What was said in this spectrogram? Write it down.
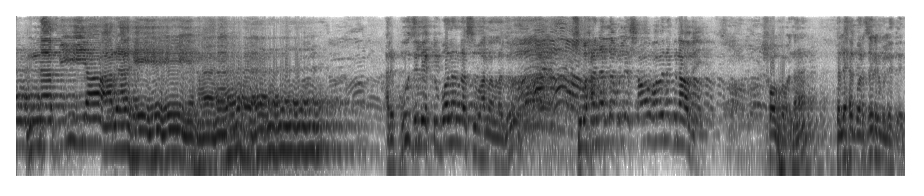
हैं नबी आ रहे हैं আরে বুঝলে একটু বলেন না সুবহান আল্লাহ গো সুবহান আল্লাহ বলে সব হবে না গুনাহ হবে সব হবে না তাহলে একবার জোরে বলে দেন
